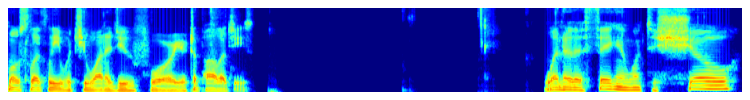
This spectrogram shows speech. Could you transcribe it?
most likely what you want to do for your topologies. One other thing I want to show,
